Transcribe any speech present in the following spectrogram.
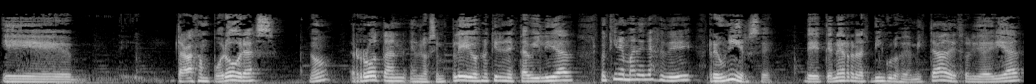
eh, trabajan por horas, ¿no? Rotan en los empleos, no tienen estabilidad, no tienen maneras de reunirse, de tener los vínculos de amistad, de solidaridad,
